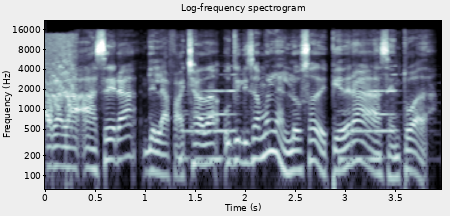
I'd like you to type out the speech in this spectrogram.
Para la acera de la fachada utilizamos la losa de piedra acentuada.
